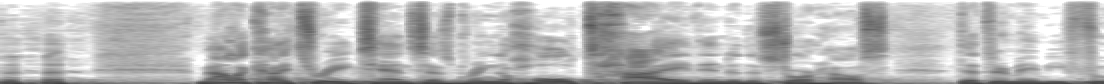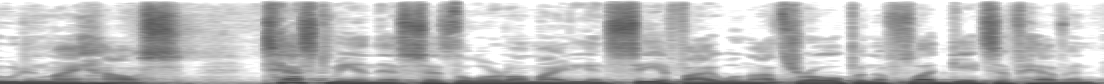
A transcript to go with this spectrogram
Malachi 3:10 says, "Bring the whole tithe into the storehouse, that there may be food in my house. Test me in this," says the Lord Almighty, "and see if I will not throw open the floodgates of heaven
